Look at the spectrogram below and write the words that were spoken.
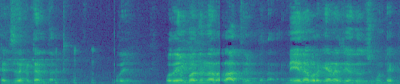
ఖచ్చితంగా టెన్ థర్టీ. ఉదయం. ఉదయం పదిన్నర రాత్రి ఎనిమిదిన్నర. నేను ఎవరికైనా చేయదలుచుకుంటే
